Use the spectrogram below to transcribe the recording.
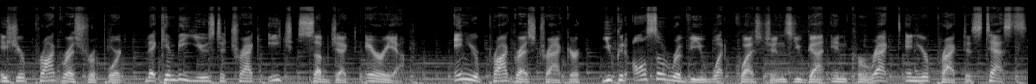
is your progress report that can be used to track each subject area. In your progress tracker, you can also review what questions you got incorrect in your practice tests.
